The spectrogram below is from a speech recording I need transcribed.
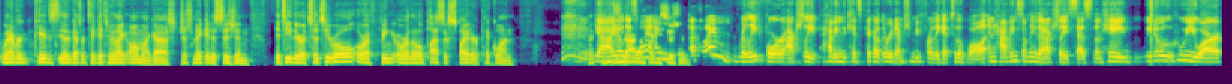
whenever kids you know, got their tickets, and you're like, oh my gosh, just make a decision. It's either a tootsie roll or a finger or a little plastic spider. Pick one. Like, yeah, I know. That's why I'm decision. that's why I'm really for actually having the kids pick out the redemption before they get to the wall and having something that actually says to them, Hey, we know who you are.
